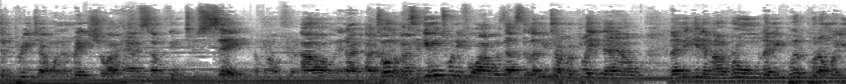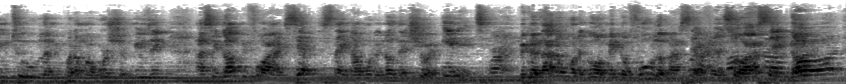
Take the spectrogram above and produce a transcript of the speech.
to preach. I want to make sure I have something to say. Um, and I, I, told him, I said, give me 24 hours. I said, let me turn my plate down. Let me get in my room. Let me put, put on my YouTube. Let me put on my worship music. I said, God, before I accept this thing, I want to know that you're in it. Because I don't want to go and make a fool of myself. And so I said, God,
